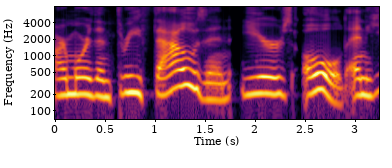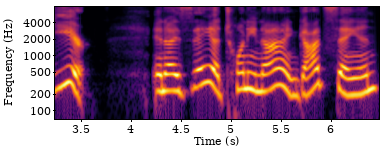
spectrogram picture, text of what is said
are more than 3,000 years old. And here in Isaiah 29, God's saying,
